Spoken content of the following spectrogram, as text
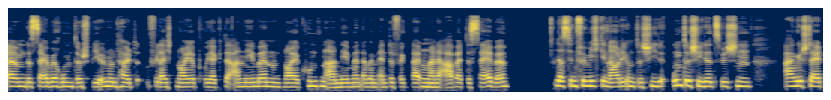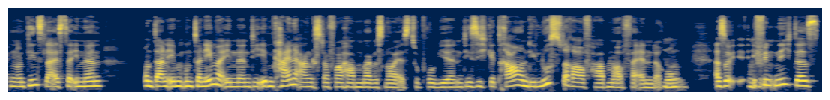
ähm, dasselbe runterspielen und halt vielleicht neue Projekte annehmen und neue Kunden annehmen, aber im Endeffekt bleibt mhm. meine Arbeit dasselbe. Das sind für mich genau die Unterschiede, Unterschiede zwischen Angestellten und DienstleisterInnen und dann eben UnternehmerInnen, die eben keine Angst davor haben, mal was Neues zu probieren, die sich getrauen, die Lust darauf haben auf Veränderung. Mhm. Also ich mhm. finde nicht, dass,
